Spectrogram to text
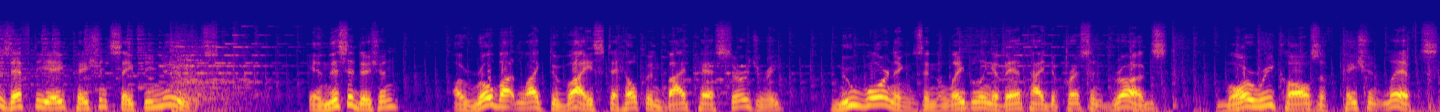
is FDA Patient Safety News. In this edition, a robot-like device to help in bypass surgery, new warnings in the labeling of antidepressant drugs, more recalls of patient lifts,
